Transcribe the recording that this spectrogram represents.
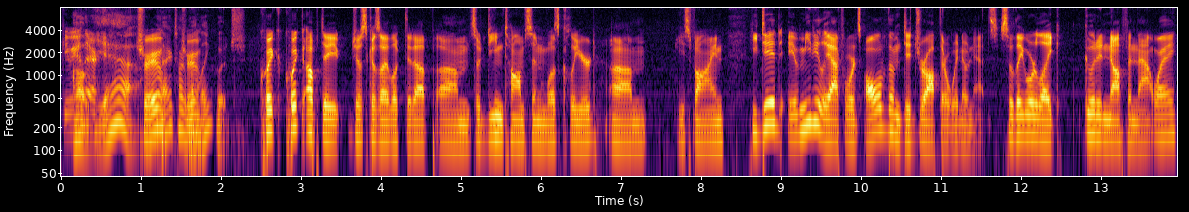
give me in Oh there. yeah, True, Now you're talking true. about language. Quick, quick update, just because I looked it up. Um, so Dean Thompson was cleared. Um, he's fine. He did immediately afterwards. All of them did drop their window nets, so they were like good enough in that way.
